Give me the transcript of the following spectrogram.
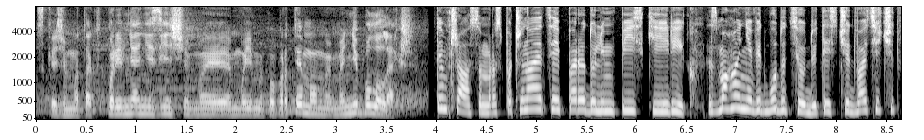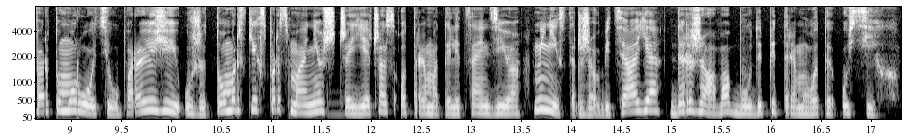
скажімо так, в порівнянні з іншими моїми побратимами мені було легше. Тим часом розпочинається й передолімпійський рік. Змагання відбудуться у 2024 році у Парижі. У житомирських спортсменів ще є час отримати ліцензію. Міністр же обіцяє, держава буде підтримувати усіх.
